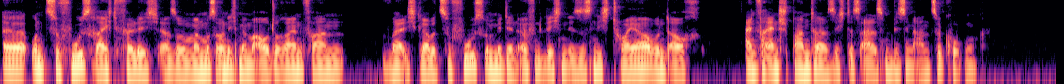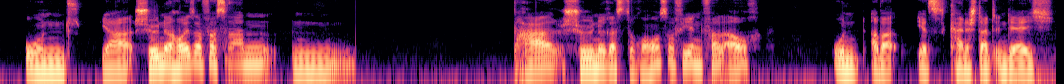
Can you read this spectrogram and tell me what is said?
Äh, und zu Fuß reicht völlig. Also man muss auch nicht mit dem Auto reinfahren weil ich glaube, zu Fuß und mit den öffentlichen ist es nicht teuer und auch einfach entspannter, sich das alles ein bisschen anzugucken. Und ja, schöne Häuserfassaden, ein paar schöne Restaurants auf jeden Fall auch. Und aber jetzt keine Stadt, in der ich,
